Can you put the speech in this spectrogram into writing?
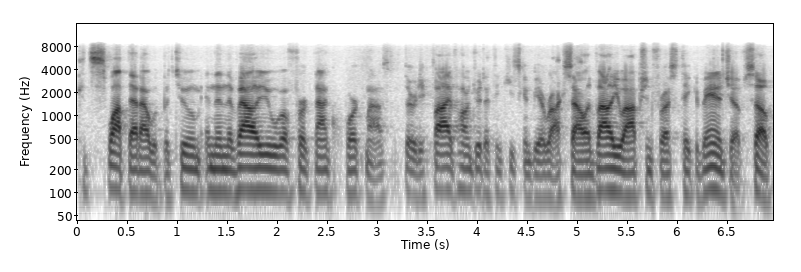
Could swap that out with Batum, and then the value will go for Korkmaz, 3,500. I think he's going to be a rock solid value option for us to take advantage of. So.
